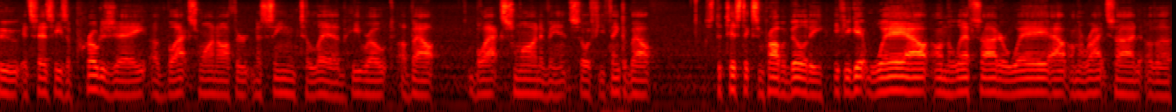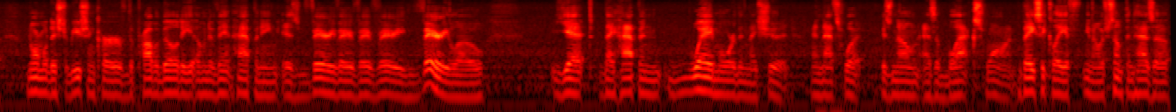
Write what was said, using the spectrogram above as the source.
who it says he's a protege of Black Swan author Nassim Taleb, he wrote about Black Swan events. So if you think about statistics and probability, if you get way out on the left side or way out on the right side of a normal distribution curve, the probability of an event happening is very, very, very, very, very low yet they happen way more than they should and that's what is known as a black swan. Basically if you know if something has a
